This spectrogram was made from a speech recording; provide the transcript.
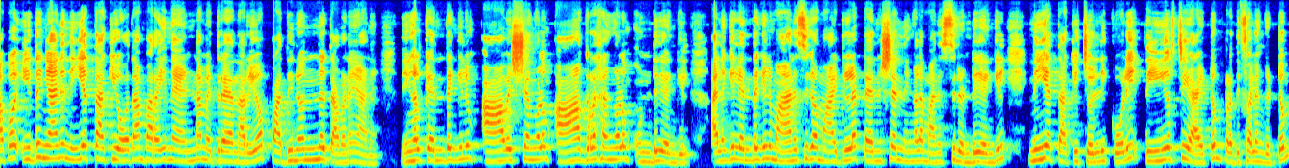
അപ്പോൾ ഇത് ഞാൻ നീയത്താക്കി ഓതാൻ പറയുന്ന എണ്ണം എത്രയാണെന്നറിയോ? പതിനൊന്ന് തവണയാണ്. നിങ്ങൾക്ക് എന്തെങ്കിലും ആവശ്യങ്ങളും ആഗ്രഹങ്ങളും ഉണ്ട് എങ്കിൽ അല്ലെങ്കിൽ എന്തെങ്കിലും മാനസികമായിട്ടുള്ള ടെൻഷൻ നിങ്ങളെ മനസ്സിലുണ്ട് എങ്കിൽ നീയത്താക്കി ചൊല്ലിക്കോളി. തീർച്ചയായിട്ടും പ്രതിഫലം കിട്ടും.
